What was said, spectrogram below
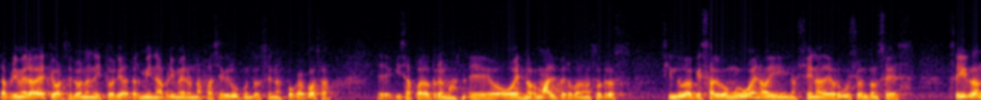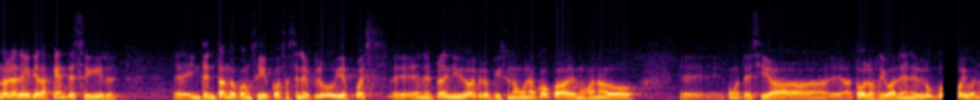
la primera vez que Barcelona en la historia termina primero una fase de grupo, entonces no es poca cosa. Eh, quizás para otros es más, eh, o es normal, pero para nosotros sin duda que es algo muy bueno y nos llena de orgullo. Entonces, seguir dándole alegría a la gente, seguir eh, intentando conseguir cosas en el club y después en el plan individual creo que hice una buena copa, hemos ganado, como te decía, a todos los rivales en el grupo y bueno,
